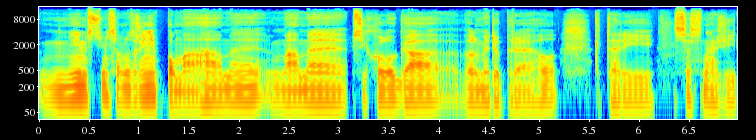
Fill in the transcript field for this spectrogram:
My jim s tím samozřejmě pomáháme, máme psychologa velmi dobrého, který se snaží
